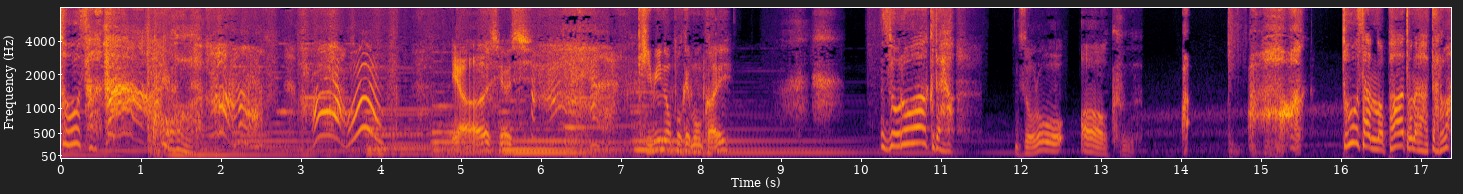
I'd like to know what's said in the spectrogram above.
父さん。よしよし。君のポケモンかい？ゾロアークだよ。ゾロアーク。父さんのパートナーだろ？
